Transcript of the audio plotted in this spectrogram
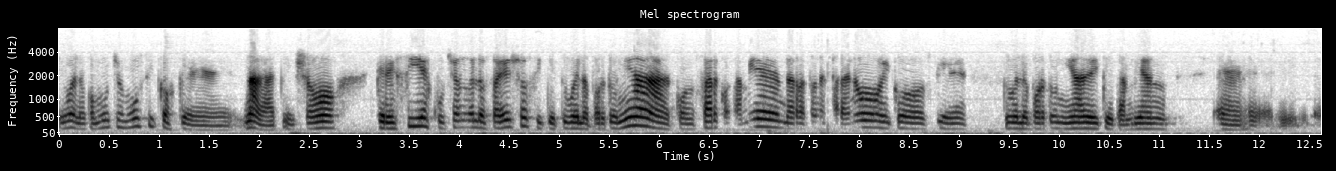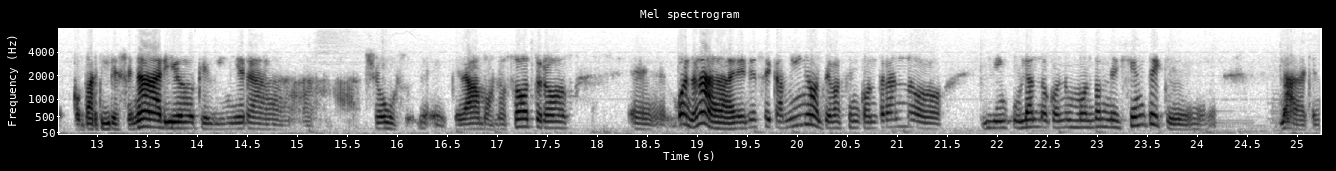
y bueno, con muchos músicos que, nada, que yo crecí escuchándolos a ellos y que tuve la oportunidad, con Sarco también, de Ratones Paranoicos, que tuve la oportunidad de que también eh, compartir escenario, que viniera a shows que dábamos nosotros, eh, bueno, nada, en ese camino te vas encontrando y vinculando con un montón de gente que, nada, que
